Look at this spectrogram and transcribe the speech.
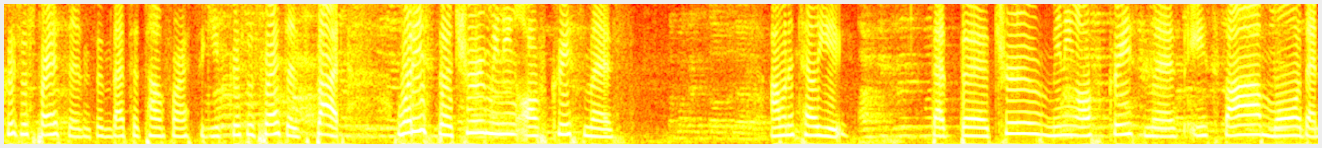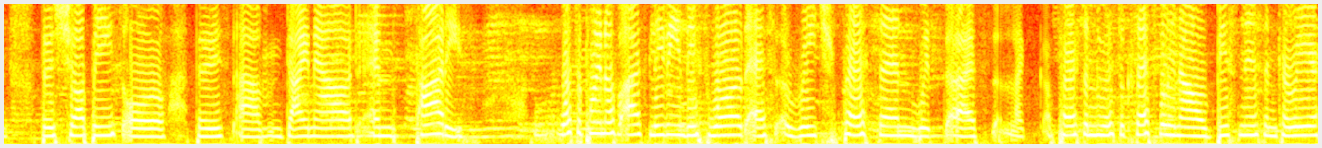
Christmas presents, and that's a time for us to give Christmas presents." But what is the true meaning of Christmas? I want to tell you that the true meaning of Christmas is far more than those shoppings or those um, dine out and parties. What's the point of us living in this world as a rich person with as like a person who is successful in our business and career?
